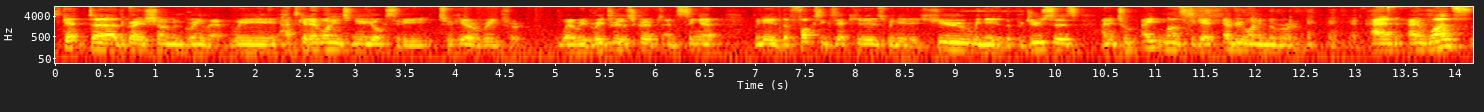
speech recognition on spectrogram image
To get uh, The Greatest Showman greenlit, we had to get everyone into New York City to hear a read through, where we'd read through the script and sing it. We needed the Fox executives, we needed Hugh, we needed the producers, and it took eight months to get everyone in the room. and, and once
